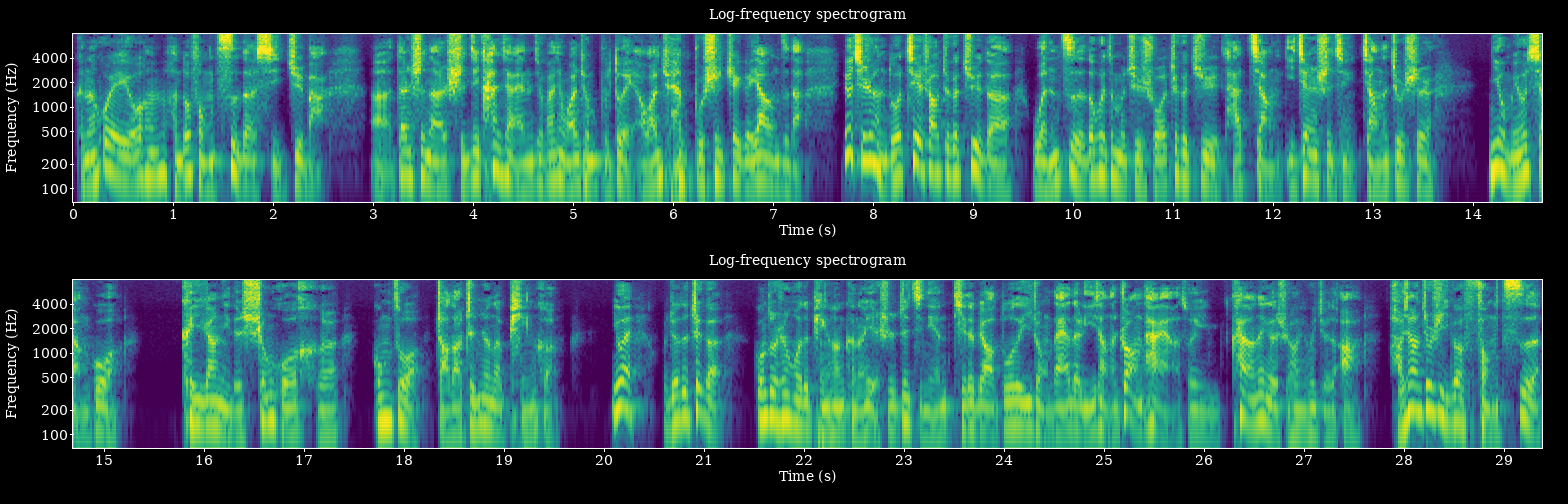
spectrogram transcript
可能会有很很多讽刺的喜剧吧。啊，但是呢，实际看下来呢，就发现完全不对啊，完全不是这个样子的。因为其实很多介绍这个剧的文字都会这么去说，这个剧它讲一件事情，讲的就是你有没有想过可以让你的生活和工作找到真正的平衡？因为我觉得这个工作生活的平衡，可能也是这几年提的比较多的一种大家的理想的状态啊。所以看到那个的时候，你会觉得啊，好像就是一个讽刺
